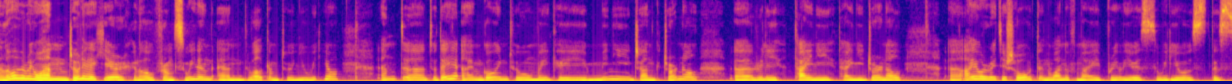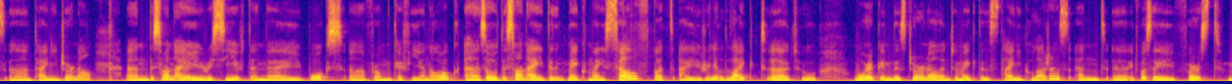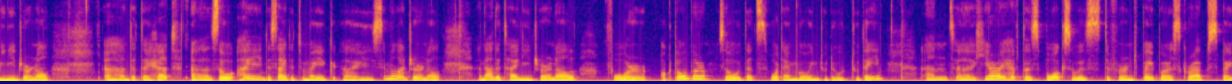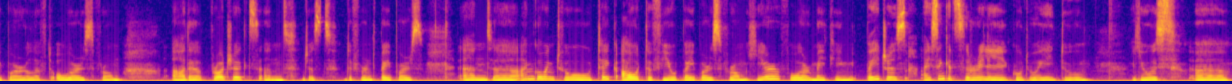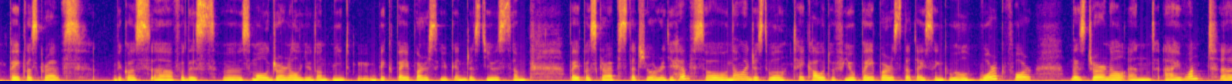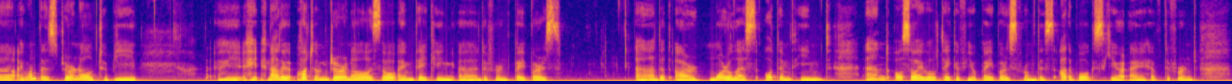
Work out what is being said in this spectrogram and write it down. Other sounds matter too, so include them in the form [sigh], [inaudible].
Hello everyone, Julia here, hello from Sweden and welcome to a new video. And uh, today I'm going to make a mini junk journal, a really tiny, tiny journal. Uh, I already showed in one of my previous videos this uh, tiny journal and this one I received in a box uh, from Cafe Analog. Uh, so this one I didn't make myself, but I really liked uh, to work in this journal and to make these tiny collages. And uh, it was a first mini journal uh, that I had. Uh, so I decided to make a similar journal, another tiny journal for October so that's what I'm going to do today and uh, here I have this box with different paper scraps, paper leftovers from other projects and just different papers and uh, I'm going to take out a few papers from here for making pages. I think it's a really good way to use uh, paper scraps because uh, for this uh, small journal you don't need big papers. You can just use some paper scraps that you already have. So now I just will take out a few papers that I think will work for this journal. And I want uh, I want this journal to be a, [laughs] another autumn journal. So I'm taking uh, different papers uh, that are more or less autumn themed and also I will take a few papers from this other box. Here I have different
